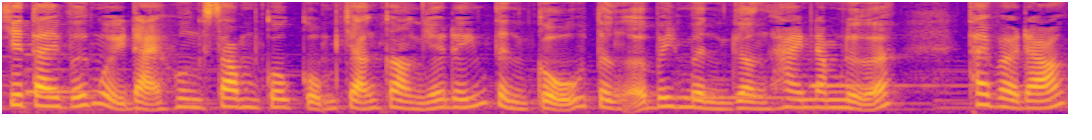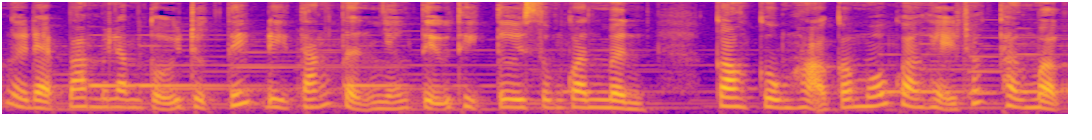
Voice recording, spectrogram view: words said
Chia tay với Ngụy Đại Huân xong, cô cũng chẳng còn nhớ đến tình cũ từng ở bên mình gần 2 năm nữa. Thay vào đó, người đẹp 35 tuổi trực tiếp đi tán tỉnh những tiểu thiệt tươi xung quanh mình, còn cùng họ có mối quan hệ rất thân mật.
